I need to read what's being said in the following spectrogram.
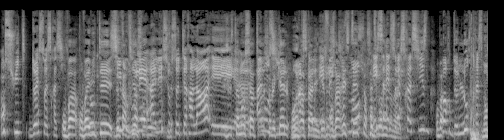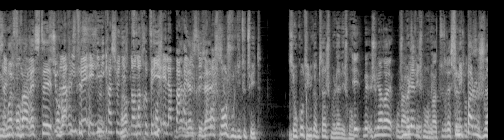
ensuite de SOS Racisme. On va, on va Donc, éviter si de vous partir voulez sur les- aller sur ce terrain-là et Justement, c'est un terrain sur lequel on ne va pas aller. On va rester sur cette et journée SOS. Racisme va- porte de lourdes Non, responsabilités moi, on va rester- sur l'arrivée et l'immigrationnisme dans Alors, notre pays et la paralysie Franchement, je vous le dis tout de suite. Si on continue comme ça, je me lève et je m'en vais. Mais Drey, on Je me rester- lève et je m'en vais. Ce n'est pas le jour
